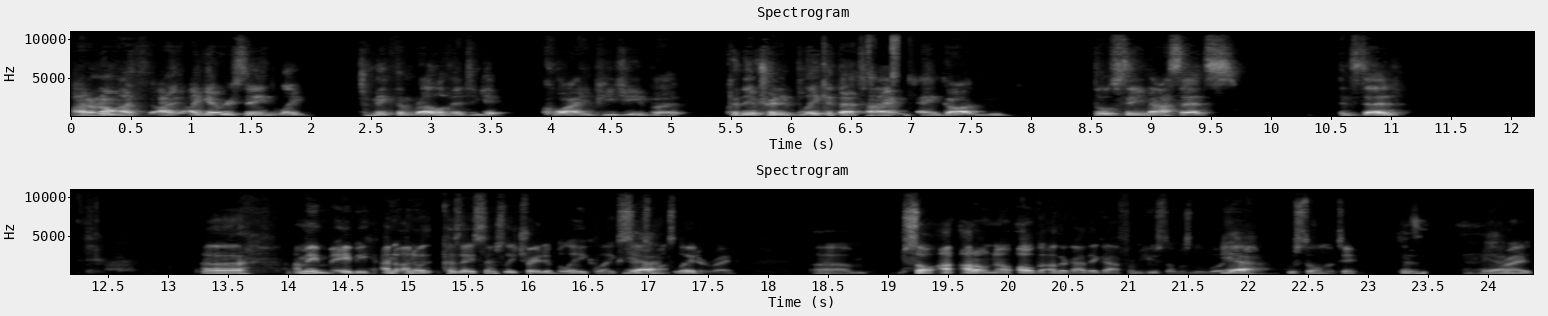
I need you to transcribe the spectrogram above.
I don't know. I, I I get what you're saying, like to make them relevant and get Kawhi and PG, but could they have traded Blake at that time and gotten those same assets instead? Uh, I mean maybe I know I know because they essentially traded Blake like six Yeah. months later, right? Um, so I, I don't know. Oh, the other guy they got from Houston was Lou Williams, Yeah, who's still on the team. yeah. right?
